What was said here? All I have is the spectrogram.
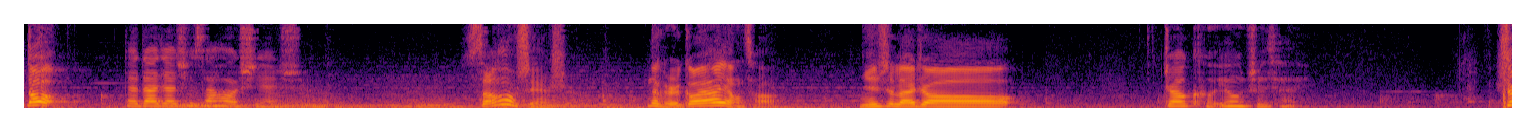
到。带大家去三号实验室。三号实验室，那可是高压氧舱。您是来找？招可用之才。是。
